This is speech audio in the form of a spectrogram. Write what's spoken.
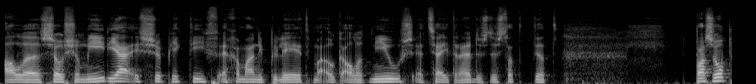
alle social media is subjectief en gemanipuleerd, maar ook al het nieuws, et cetera. Dus, dus dat, dat pas op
